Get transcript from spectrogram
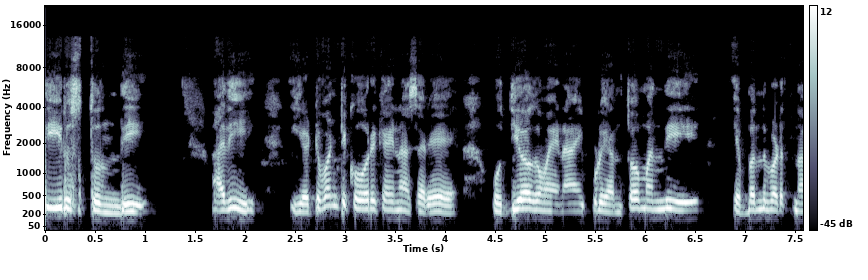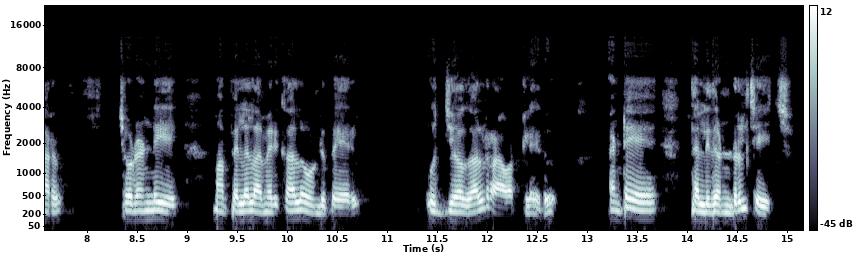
తీరుస్తుంది. అది ఎటువంటి కోరికైనా సరే ఉద్యోగమైనా ఇప్పుడు ఎంతోమంది ఇబ్బంది పడుతున్నారు. చూడండి మా పిల్లలు అమెరికాలో ఉండిపోయారు. ఉద్యోగాలు రావట్లేదు. అంటే తల్లిదండ్రులు చేయొచ్చు.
